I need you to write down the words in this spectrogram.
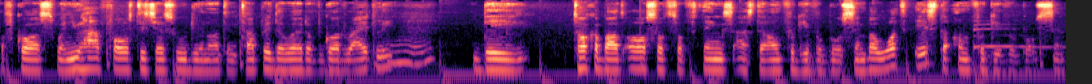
Of course, when you have false teachers who do not interpret the word of God rightly, mm-hmm. they talk about all sorts of things as the unforgivable sin. But what is the unforgivable sin?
